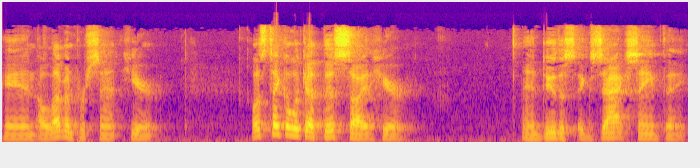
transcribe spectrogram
and 11% here. Let's take a look at this side here and do this exact same thing.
